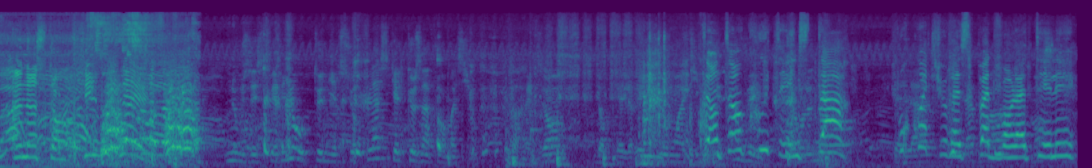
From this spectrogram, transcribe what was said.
Un instant, s'il vous plaît Nous espérions obtenir sur place quelques informations. Par exemple, dans quelle région a T'entends, coup, t'es une star Pourquoi tu restes pas devant la télé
